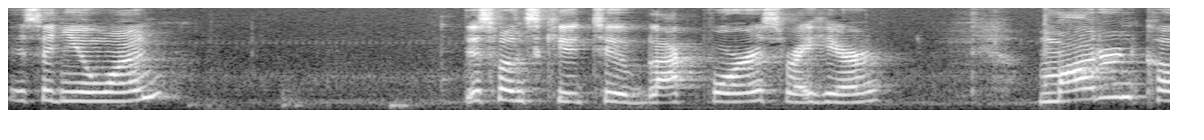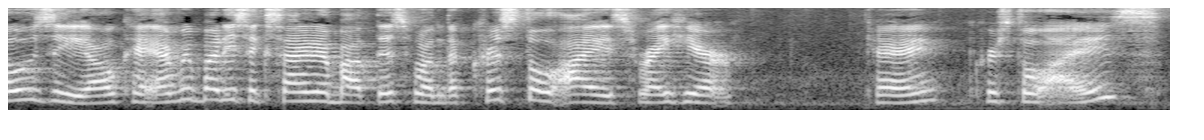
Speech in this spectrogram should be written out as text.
is a new one. This one's cute too. Black Forest right here. Modern Cozy. Okay, everybody's excited about this one. The Crystal Eyes right here. Okay, Crystal Eyes.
